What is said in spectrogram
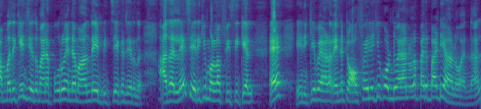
സമ്മതിക്കുകയും ചെയ്തു. മനഃപൂർവം എന്നെ മാന്തയും പിച്ചയൊക്കെ ചേർന്ന് അതല്ലേ ശരിക്കുമുള്ള ഫിസിക്കൽ ഏ എനിക്ക് വേണം എന്നെ ടോപ്പ് ഫൈവിലേക്ക് കൊണ്ടുവരാനുള്ള പരിപാടിയാണോ? എന്നാൽ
